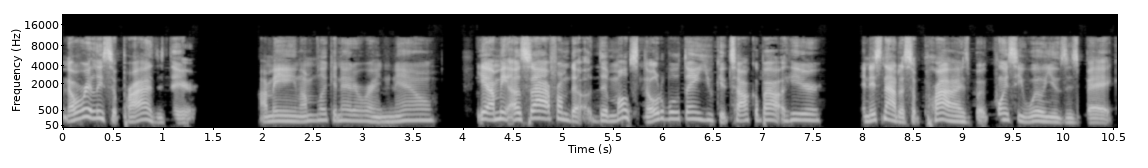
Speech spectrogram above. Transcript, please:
no really surprises there. I mean, I'm looking at it right now. Yeah, I mean, aside from the the most notable thing you could talk about here, and it's not a surprise, but Quincy Williams is back.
